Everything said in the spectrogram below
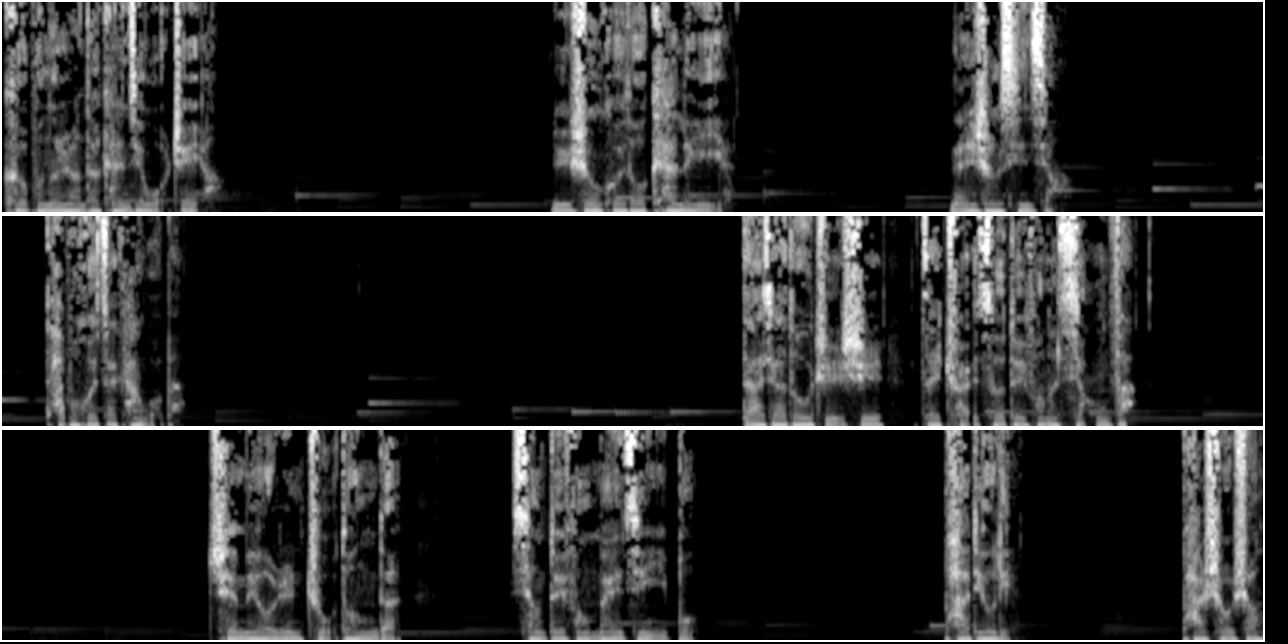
可不能让他看见我这样。女生回头看了一眼，男生心想：他不会再看我吧？大家都只是在揣测对方的想法，却没有人主动的向对方迈进一步。怕丢脸，怕受伤，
